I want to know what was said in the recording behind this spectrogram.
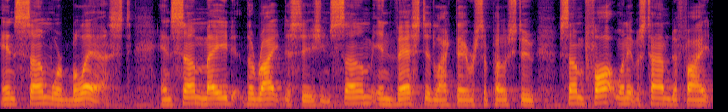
And some were blessed and some made the right decision. Some invested like they were supposed to. Some fought when it was time to fight.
